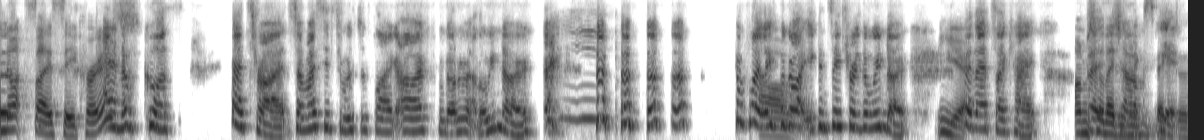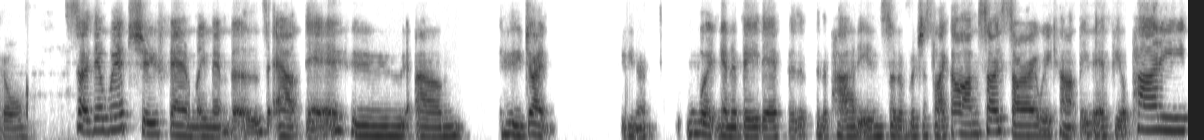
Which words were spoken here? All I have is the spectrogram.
Not so secret. And of course, that's right. So my sister was just like, "Oh, I forgot about the window." Completely Oh. forgot. You can see through the window, yeah, but that's okay. I'm sure they didn't um, expect yeah. it all. So there were two family members out there who um, who don't, you know, weren't going to be there for the for the party, and sort of were just like, "Oh, I'm so sorry, we can't be there for your party."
